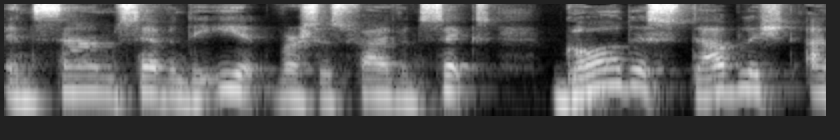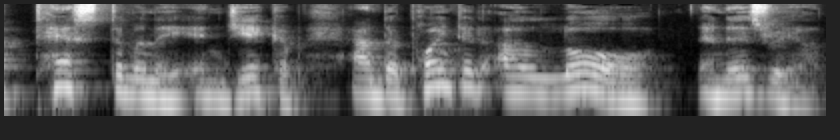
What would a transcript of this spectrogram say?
in Psalm 78, verses 5 and 6 God established a testimony in Jacob and appointed a law in Israel,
